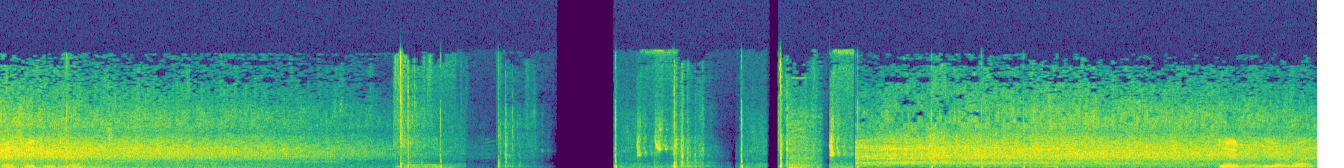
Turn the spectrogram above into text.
Advantage returned. Game clear one.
